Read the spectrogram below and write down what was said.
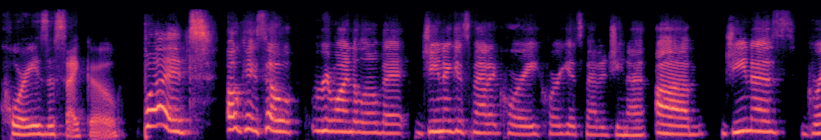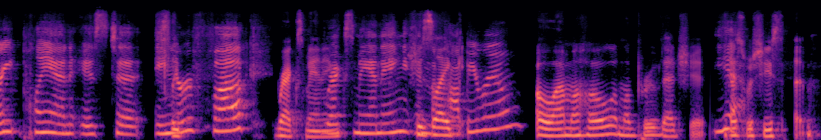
corey is a psycho but okay, so rewind a little bit. Gina gets mad at Corey. Corey gets mad at Gina. Um, Gina's great plan is to anger fuck Rex Manning. Rex Manning She's in the like, copy room. Oh, I'm a hoe. I'm gonna prove that shit. Yeah. That's what she said.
